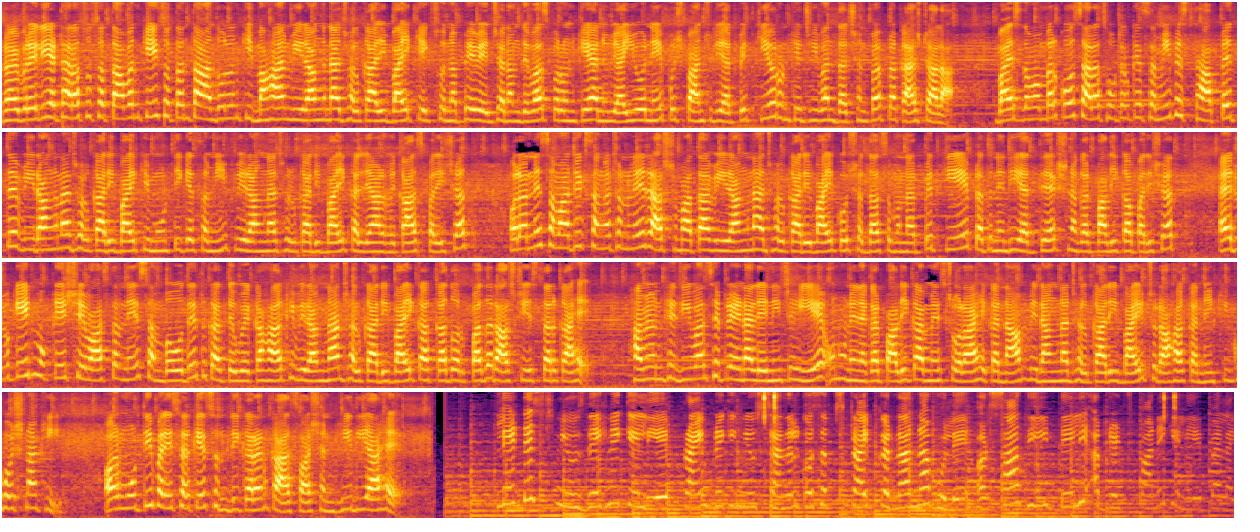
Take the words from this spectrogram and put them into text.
रायबरेली अठारह सौ सत्तावन के स्वतंत्रता आंदोलन की महान वीरांगना झलकारी बाई के 190वें जन्म दिवस पर उनके अनुयायियों ने पुष्पांजलि अर्पित की और उनके जीवन दर्शन पर प्रकाश डाला। 22 नवंबर को सारस होटल के समीप स्थापित वीरांगना झलकारी बाई की मूर्ति के समीप वीरांगना झलकारी बाई कल्याण विकास परिषद और अन्य सामाजिक संगठनों ने राष्ट्रमाता वीरांगना झलकारी बाई को श्रद्धा सुमन अर्पित किए। प्रतिनिधि अध्यक्ष नगर पालिका परिषद एडवोकेट मुकेश श्रीवास्तव ने संबोधित करते हुए कहा कि वीरांगना झलकारी बाई का कद और पद राष्ट्रीय स्तर का है। हमें उनके जीवन से प्रेरणा लेनी चाहिए। उन्होंने नगर पालिका में इस चौराहे का नाम वीरांगना झलकारी बाई चौराहा करने की घोषणा की और मूर्ति परिसर के सुंदरीकरण का आश्वासन भी दिया है। लेटेस्ट न्यूज़ देखने के लिए प्राइम ब्रेकिंग न्यूज़ चैनल को सब्सक्राइब करना न भूलें और साथ ही डेली अपडेट्स पाने के लिए बेल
